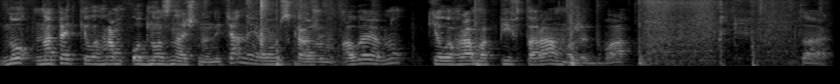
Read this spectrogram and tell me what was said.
Ну, на 5 кілограм однозначно не тяне, я вам скажу, але ну, кілограма півтора, може два. Так.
